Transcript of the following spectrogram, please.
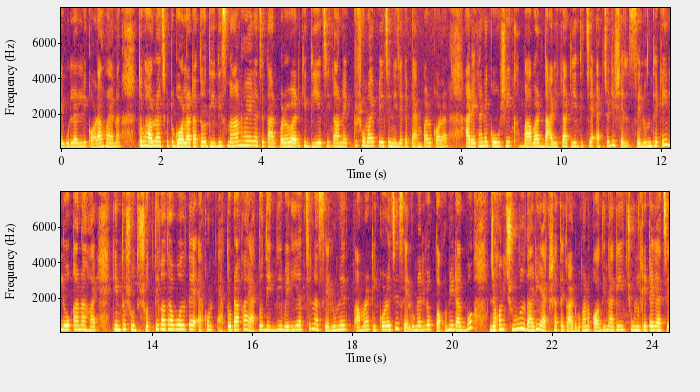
রেগুলারলি করা হয় না। তো ভাবলো আজকে একটু গলাটাতেও দিদি স্নান হয়ে গেছে, তারপরেও আর কি দিয়েছি, কারণ একটু সময় পেয়েছি নিজেকে প্যাম্পার করার। আর এখানে কৌশিক বাবার দাড়ি কাটিয়ে দিচ্ছে অ্যাকচুয়ালি সেলুন থেকেই লোক আনা হয়। কিন্তু শুধু, সত্যি কথা বলতে এখন এত টাকা, এত দিক দিয়ে বেরিয়ে যাচ্ছে না সেলুনে আমরা ঠিক করেছি সেলুনের লোক তখনই রাখব, যখন চুল দাড়ি একসাথে কাটবো। কারণ কদিন আগেই চুল কেটে গেছে,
